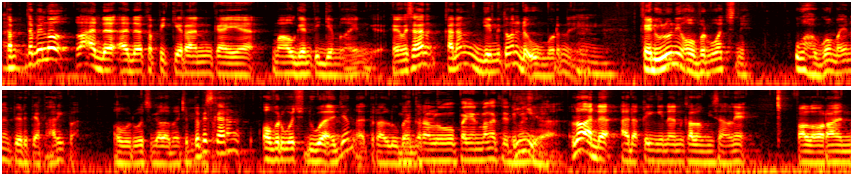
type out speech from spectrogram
kan? Tapi, tapi lo, lo ada ada kepikiran kayak mau ganti game lain nggak? Kayak misalkan kadang game itu kan ada umurnya ya. Kayak dulu nih Overwatch nih. Wah, gua main hampir tiap hari, Pak. Overwatch segala macam. Tapi sekarang Overwatch 2 aja nggak terlalu Nggak banyak. terlalu pengen banget ya dimainin. Iya. Lo ada ada keinginan kalau misalnya Valorant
